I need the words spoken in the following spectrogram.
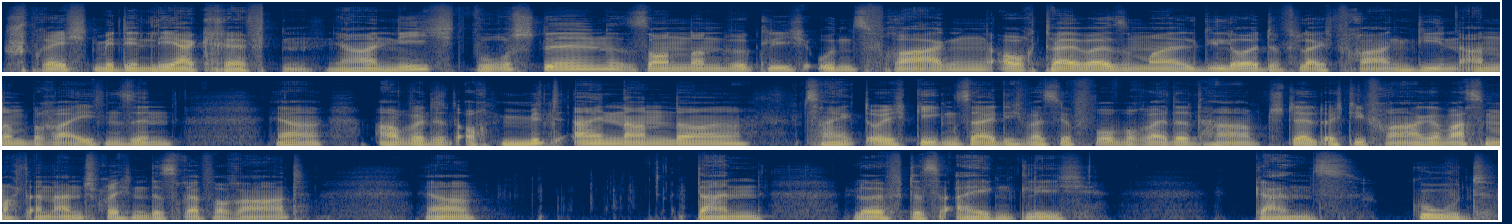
sprecht mit den Lehrkräften. Ja, nicht wursteln, sondern wirklich uns fragen, auch teilweise mal die Leute vielleicht fragen, die in anderen Bereichen sind. Ja, arbeitet auch miteinander, zeigt euch gegenseitig, was ihr vorbereitet habt, stellt euch die Frage, was macht ein ansprechendes Referat? Ja, dann läuft es eigentlich ganz gut.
